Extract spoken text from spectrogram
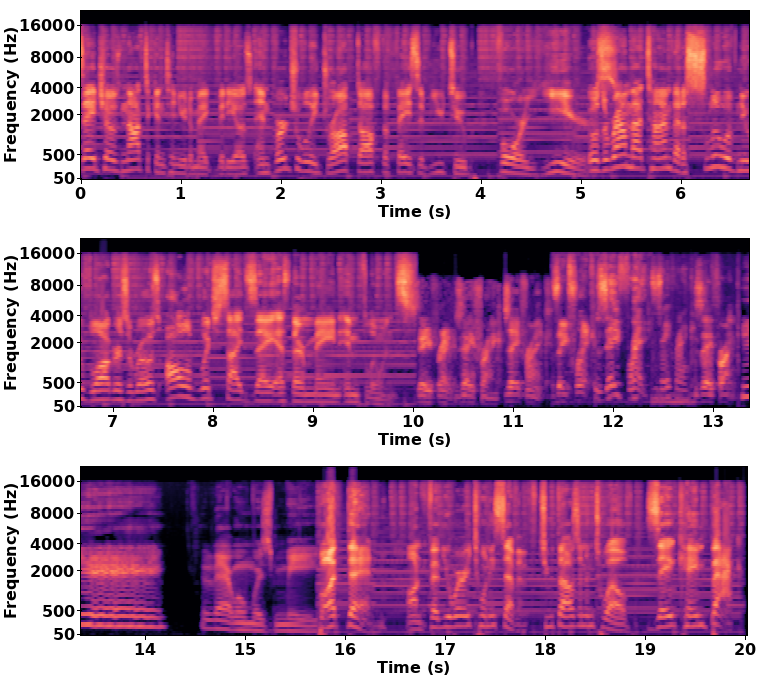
Ze chose not to continue to make videos and virtually dropped off the face of YouTube for years. It was around that time that a slew of new vloggers arose, all of which cite Ze as their main influence. Ze Frank. Ze Frank. Ze Frank. Ze Frank. Ze Frank. Ze Frank. Ze Frank. That one was me. But then, on February 27th, 2012, Ze came back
